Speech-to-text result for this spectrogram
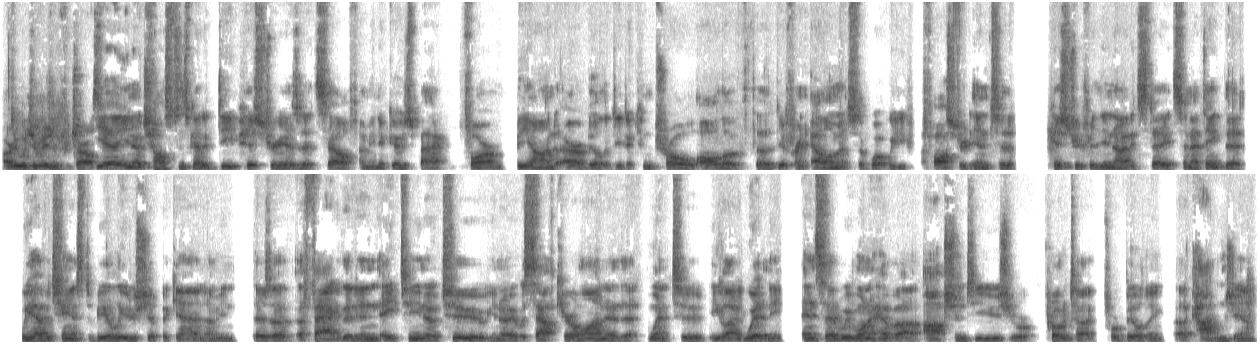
Artie. What's your vision for Charleston? Yeah, you know, Charleston's got a deep history as itself. I mean, it goes back far beyond our ability to control all of the different elements of what we fostered into history for the United States. And I think that we have a chance to be a leadership again. I mean, there's a, a fact that in 1802, you know, it was South Carolina that went to Eli Whitney and said, we want to have an option to use your prototype for building a cotton gin.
